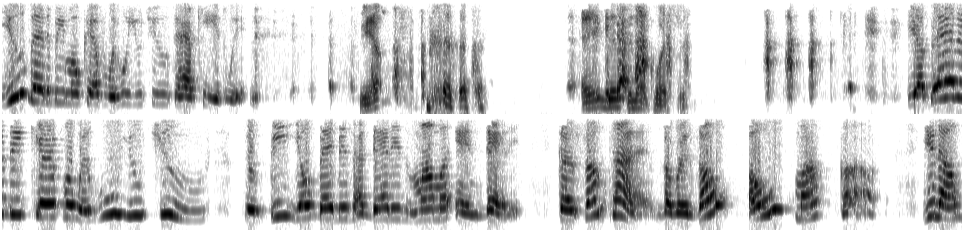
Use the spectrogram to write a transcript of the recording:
You better be more careful with who you choose to have kids with. Yep. Amen to that question. you better be careful with who you choose to be your baby's or daddy's mama and daddy. Because sometimes the result, oh my God. You know,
